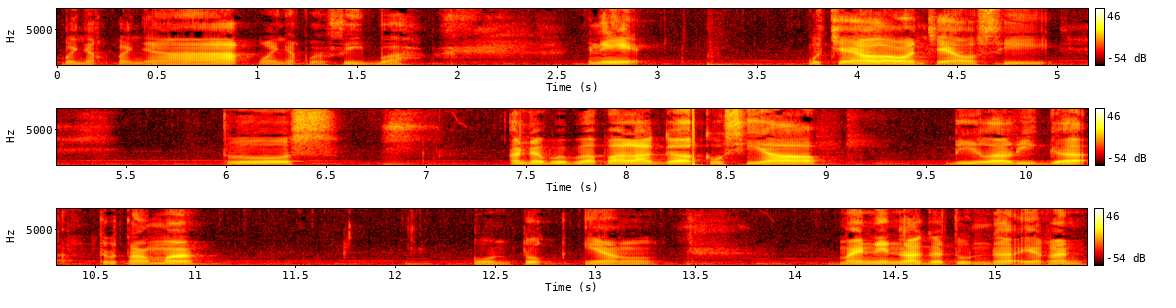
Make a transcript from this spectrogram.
banyak banyak banyak musibah. Ini UCL lawan Chelsea. Terus ada beberapa laga krusial di La Liga terutama untuk yang mainin laga tunda ya kan?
